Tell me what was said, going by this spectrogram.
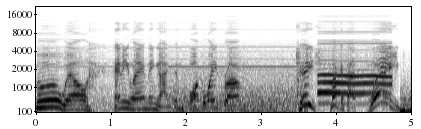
Oh, well, any landing I can walk away from. Chase, look at that plane!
